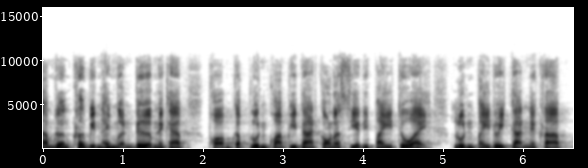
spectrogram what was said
ทำเรื่องเครื่องบินให้เหมือนเดิมนะครับ พร้อมกับลุ้นความพินาศของรัสเซียนี้ไปด้วย ลุ้นไปด้วยกันนะครับ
